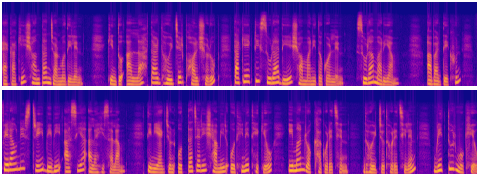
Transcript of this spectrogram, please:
একাকী সন্তান জন্ম দিলেন। কিন্তু আল্লাহ তার ধৈর্যের ফলস্বরূপ তাকে একটি সুরা দিয়ে সম্মানিত করলেন, সুরা মারিয়াম। আবার দেখুন, ফেরাউনের স্ত্রী বিবি আসিয়া আলাহিসাল্লাম। তিনি একজন অত্যাচারী স্বামীর অধীনে থেকেও ইমান রক্ষা করেছেন, ধৈর্য ধরেছিলেন, মৃত্যুর মুখেও।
